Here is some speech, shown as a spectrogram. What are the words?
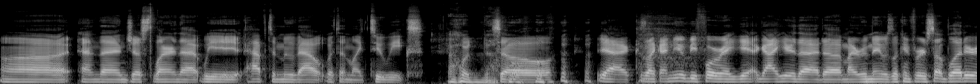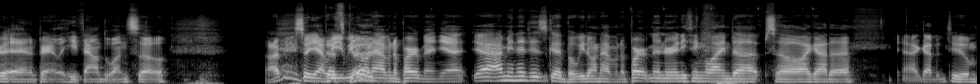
uh and then just learned that we have to move out within like two weeks Oh no. So- yeah because like i knew before i got here that uh, my roommate was looking for a subletter and apparently he found one so I mean, so yeah we, we don't have an apartment yet yeah i mean it is good but we don't have an apartment or anything lined up so i gotta yeah, i gotta do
